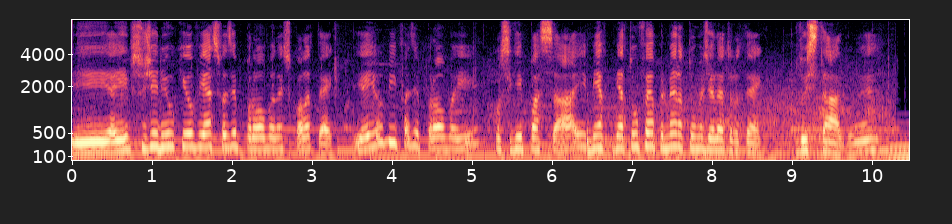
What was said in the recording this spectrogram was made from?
e aí ele sugeriu que eu viesse fazer prova na escola técnica. E aí eu vim fazer prova aí, consegui passar e minha, minha turma foi a primeira turma de eletrotécnica do estado, né?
